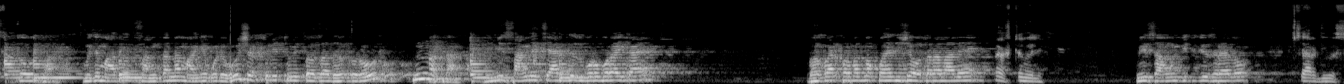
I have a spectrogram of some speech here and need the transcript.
चौथा. म्हणजे माझं सांगताना मागे पुढे होऊ शकते की तुम्ही त्याचा ध करू नका. मी सांगले चार दिवस बरोबर आहे काय? भगवान परमात्मा कोण्या दिवशी अवताराला आले. अष्टमीला. मी सांगून किती दिवस राहिलो? चार दिवस.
